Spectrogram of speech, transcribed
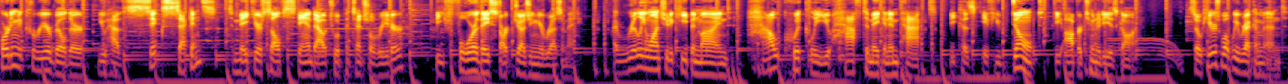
According to Career Builder, you have six seconds to make yourself stand out to a potential reader before they start judging your resume. I really want you to keep in mind how quickly you have to make an impact because if you don't, the opportunity is gone. So here's what we recommend.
